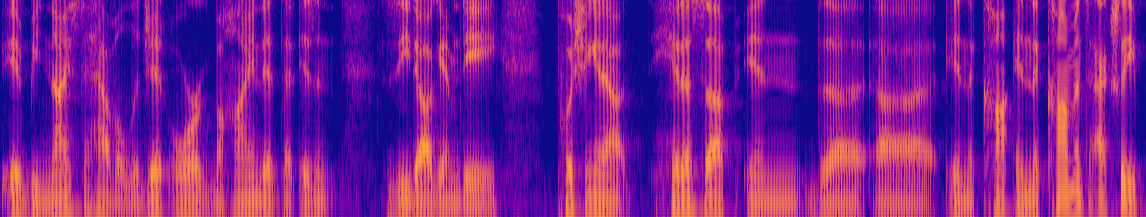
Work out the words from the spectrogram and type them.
it'd be nice to have a legit org behind it that isn't ZDoggMD pushing it out. Hit us up in the uh, in the com- in the comments. Actually,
